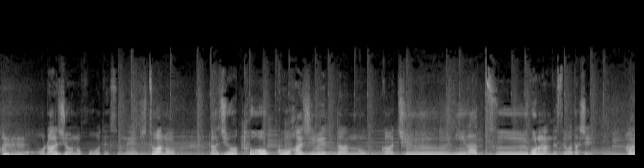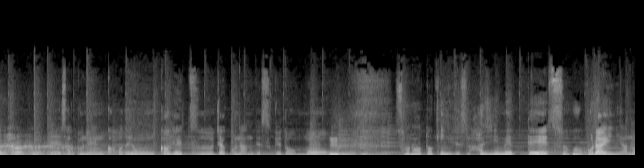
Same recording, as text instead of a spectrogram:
あの、ラジオの方ですね、実はあの、ラジオトークを始めたのが12月頃なんですよ、私。はいはいはえー昨年か、まだ4ヶ月弱なんですけども、い。うん。その時にですね、初めてすぐぐらいにあの、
